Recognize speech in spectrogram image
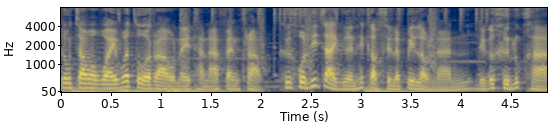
จงจำเอาไว้ว่าตัวเราในฐานะแฟนคลับ คือคนที่จ่ายเงินให้กับศิลปินเหล่านั้น หรือก็คือลูกค้า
